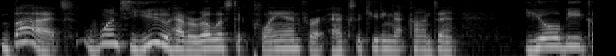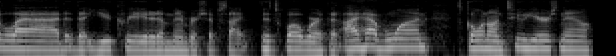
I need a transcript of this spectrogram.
But once you have a realistic plan for executing that content, you'll be glad that you created a membership site. It's well worth it. I have one, it's going on two years now,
